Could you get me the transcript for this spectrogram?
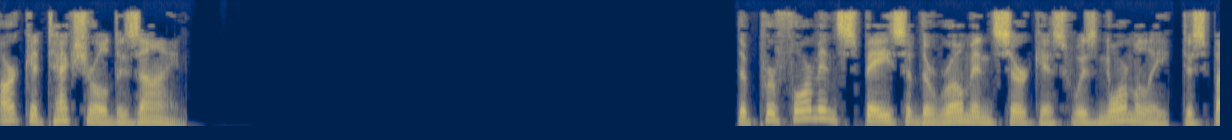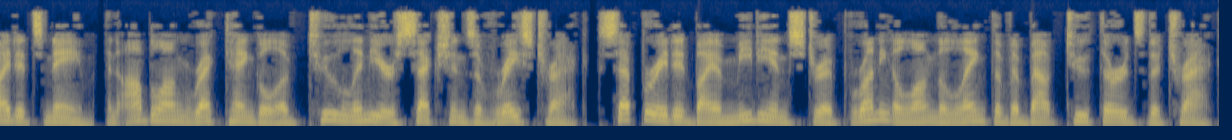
Architectural design The performance space of the Roman circus was normally, despite its name, an oblong rectangle of two linear sections of racetrack, separated by a median strip running along the length of about two-thirds the track,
